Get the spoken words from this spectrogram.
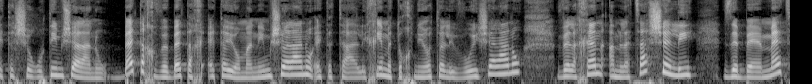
את השירותים שלנו, בטח ובטח את היומנים שלנו, את התהליכים, את תוכניות הליווי שלנו, ולכן המלצה שלי זה באמת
